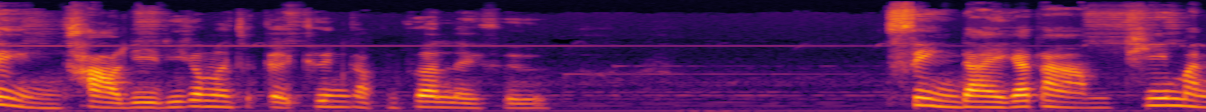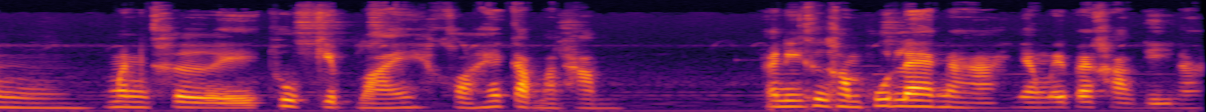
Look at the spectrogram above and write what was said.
สิ่งข่าวดีที่กำลังจะเกิดขึ้นกับเพื่อนๆเลยคือ สิ่งใดก็ตามที่มันมันเคยถูกเก็บไว้ ขอให้กลับมาทำอันนี้คือคำพูดแรกนะคะ ยังไม่ไปข่าวดีนะ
